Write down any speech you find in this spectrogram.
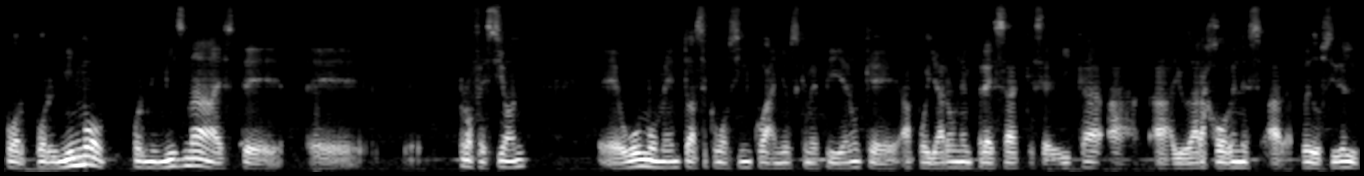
por, por, el mismo, por mi misma este, profesión, eh, hubo un momento hace como cinco años que me pidieron que apoyara una empresa que se dedica a, ayudar a jóvenes a reducir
